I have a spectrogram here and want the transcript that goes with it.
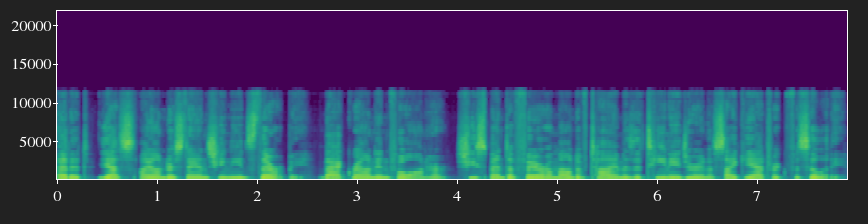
Edit. Yes, I understand she needs therapy. Background info on her. She spent a fair amount of time as a teenager in a psychiatric facility.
